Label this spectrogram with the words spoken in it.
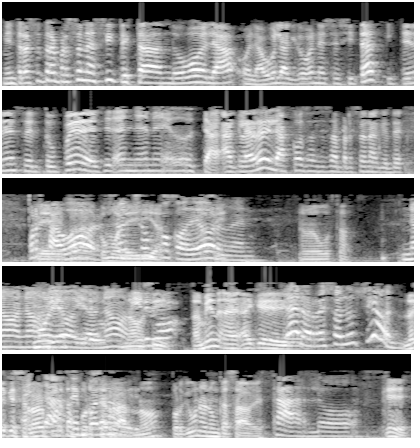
mientras otra persona sí te está dando bola, o la bola que vos necesitas, y tenés el tupé de decir, Ay, no me gusta, aclararle las cosas a esa persona que te... Por Eh, favor, ¿cómo le yo un poco de orden. No me gusta. No, no, Muy bien, obvio, Diego. no. No, sí. También hay, hay que... Claro, resolución. No hay que cerrar está. puertas por cerrar, ¿no? Porque uno nunca sabe. Carlos, ¿Qué?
